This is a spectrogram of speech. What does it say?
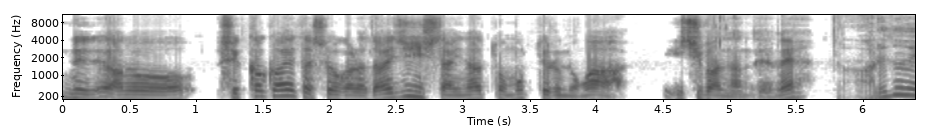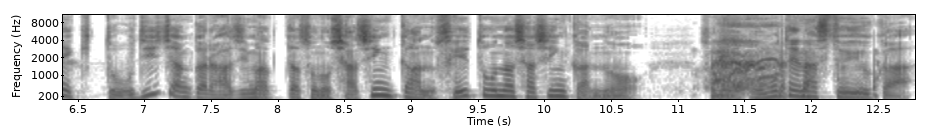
ねあのせっかく会えた人だから大事にしたいなと思ってるのが一番なんだよね。あれだねきっとおじいちゃんから始まったその写真館の正当な写真館のそのおもてなしというか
